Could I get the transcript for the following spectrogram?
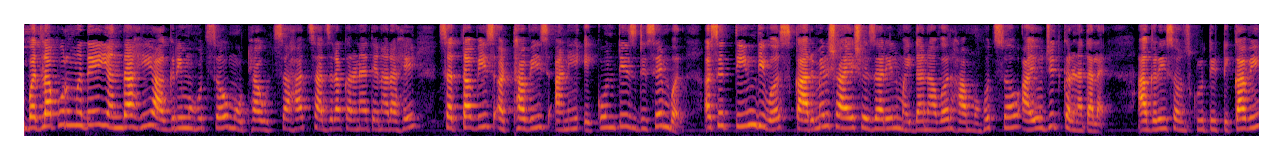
बदलापूरमध्ये यंदाही आगरी महोत्सव मोठ्या उत्साहात साजरा करण्यात येणार आहे. सत्तावीस अठ्ठावीस आणि एकोणतीस डिसेंबर असे तीन दिवस कार्मेल शाळेशेजारील मैदानावर हा महोत्सव आयोजित करण्यात आलाय. आगरी संस्कृती टिकावी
